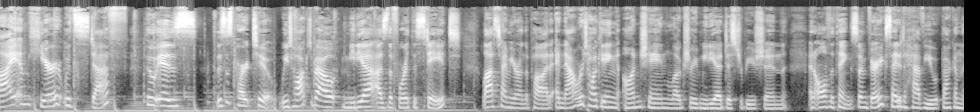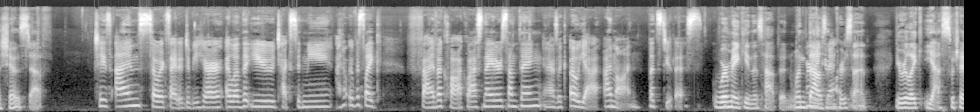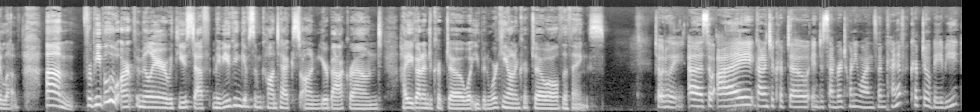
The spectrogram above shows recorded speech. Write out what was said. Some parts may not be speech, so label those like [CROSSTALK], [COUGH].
I am here with Steph, who is, this is part two. We talked about media as the fourth estate last time you were on the pod, and now we're talking on chain luxury media distribution and all of the things. So I'm very excited to have you back on the show, Steph. Chase, I'm so excited to be here. I love that you texted me. I don't, it was like five o'clock last night or something. And I was like, oh, yeah, I'm on. Let's do this. We're making this happen 1000%. You were like, yes, which I love. Um, for people who aren't familiar with you, Steph, maybe you can give some context on your background, how you got into crypto, what you've been working on in crypto, all of the things. Totally. Uh, so I got into crypto in December 21. So I'm kind of a crypto baby,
